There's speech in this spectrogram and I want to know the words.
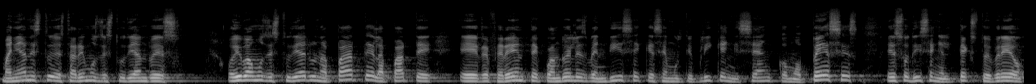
Mañana estaremos estudiando eso. Hoy vamos a estudiar una parte, la parte eh, referente cuando Él les bendice, que se multipliquen y sean como peces. Eso dice en el texto hebreo,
